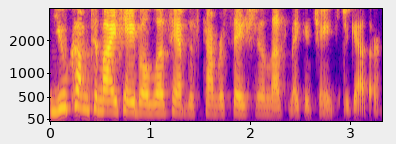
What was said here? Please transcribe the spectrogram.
you come to my table, let's have this conversation and let's make a change together.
